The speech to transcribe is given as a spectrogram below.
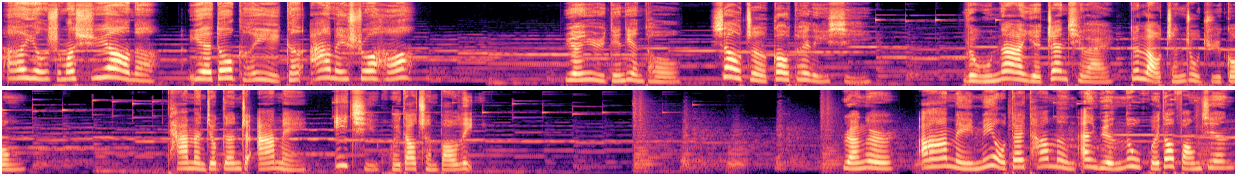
啊，有什么需要呢，也都可以跟阿梅说哈。”渊宇点点头，笑着告退离席。卢娜也站起来，对老城主鞠躬。他们就跟着阿梅一起回到城堡里。然而，阿美没有带他们按原路回到房间，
